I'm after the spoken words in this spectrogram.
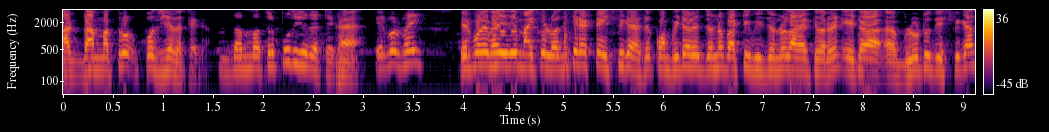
আর দাম মাত্র পঁচিশ হাজার টাকা। দাম মাত্র পঁচিশ হাজার টাকা। হ্যাঁ। এরপর ভাই? এরপরে ভাই এই যে মাইক্রোলজিকের একটা স্পিকার আছে কম্পিউটারের জন্য বা টিভির জন্য লাগাইতে পারবেন। এটা ব্লুটুথ স্পিকার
